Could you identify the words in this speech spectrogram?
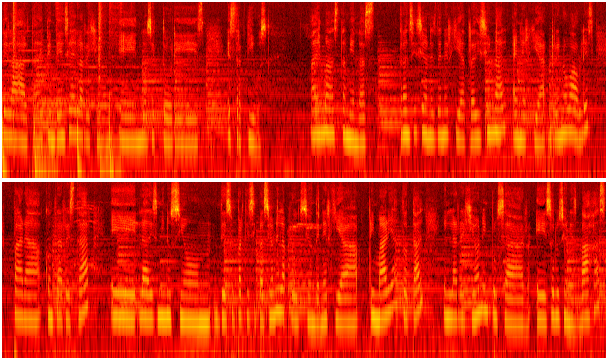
de la alta dependencia de la región en los sectores extractivos. Además, también las transiciones de energía tradicional a energía renovables para contrarrestar eh, la disminución de su participación en la producción de energía primaria total en la región e impulsar eh, soluciones bajas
